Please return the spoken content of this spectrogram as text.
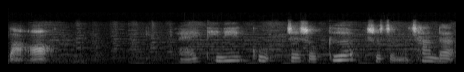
保。来听听故这首歌是怎么唱的。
